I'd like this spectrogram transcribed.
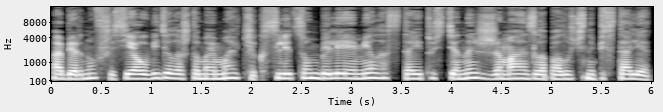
Обернувшись, я увидела, что мой мальчик с лицом белее мела стоит у стены, сжимая злополучный пистолет.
